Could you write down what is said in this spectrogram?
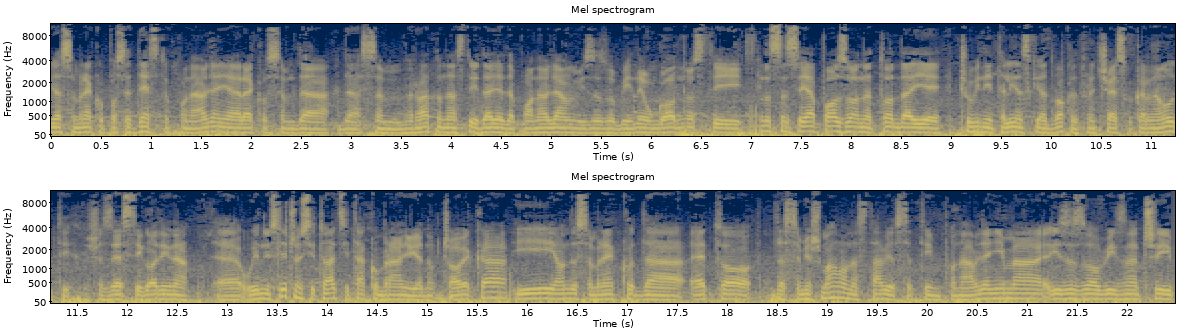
ja sam rekao, posle desetog ponavljanja, rekao sam da, da sam verovatno nastavio dalje da ponavljam izazov bi neugodnosti. Onda sam se ja pozvao na to da je čuveni italijanski advokat Francesco Carnaluti, 60. godina, e, u jednoj sličnoj situaciji tako branio jednog čoveka i onda sam rekao da, eto, da sam još malo nastavio sa tim ponavljanjima, izazvao bih, znači,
